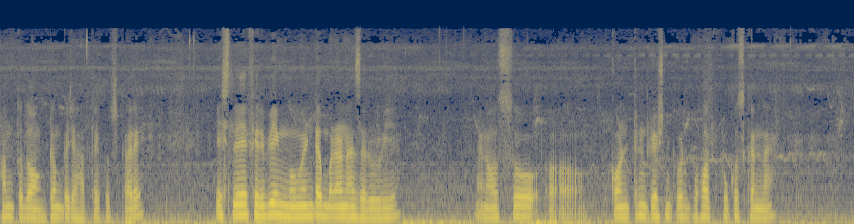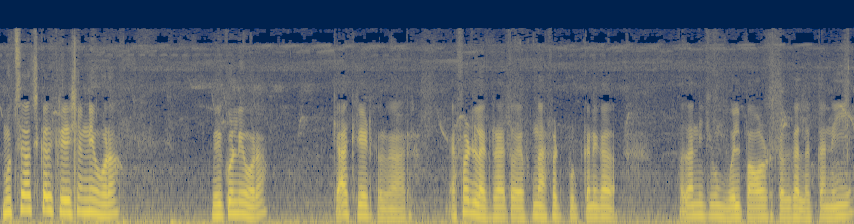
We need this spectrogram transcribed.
हम तो लॉन्ग टर्म पे चाहते हैं कुछ करें। इसलिए फिर भी एक मोमेंटम बनाना ज़रूरी है। एंड ऑल्सो कंटेंट क्रिएशन के ऊपर बहुत फोकस करना है। मुझसे आजकल क्रिएशन नहीं हो रहा। बिल्कुल नहीं हो रहा। क्या क्रिएट करूँ यार? एफर्ट लग रहा है तो अपना एफर्ट पुट करने का पता नहीं क्यों विल पावर कभी का लगता नहीं है।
